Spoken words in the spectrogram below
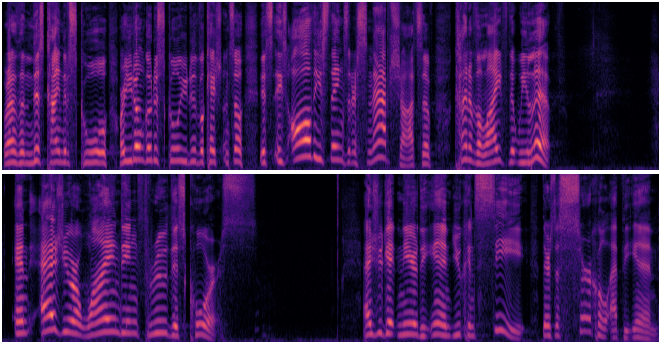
rather than this kind of school, or you don't go to school, you do the vocation. And so it's, it's all these things that are snapshots of kind of the life that we live. And as you are winding through this course, as you get near the end, you can see there's a circle at the end.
